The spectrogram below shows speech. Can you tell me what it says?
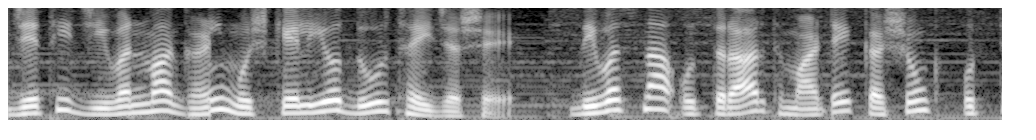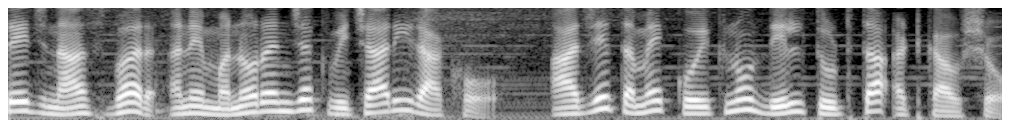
જેથી જીવનમાં ઘણી મુશ્કેલીઓ દૂર થઈ જશે. દિવસના ઉત્તરાર્ધ માટે કશુંક ઉત્તેજનાસભર અને મનોરંજક વિચારી રાખો. આજે તમે કોઈકનું દિલ તૂટતા અટકાવશો.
